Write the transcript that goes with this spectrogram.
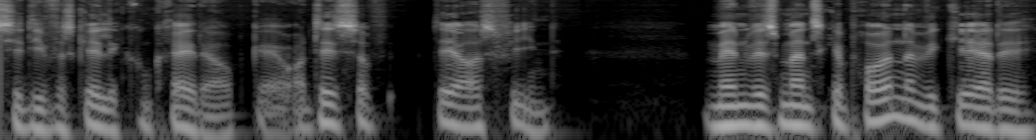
til de forskellige konkrete opgaver, og det er, så, det er også fint. Men hvis man skal prøve at navigere det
